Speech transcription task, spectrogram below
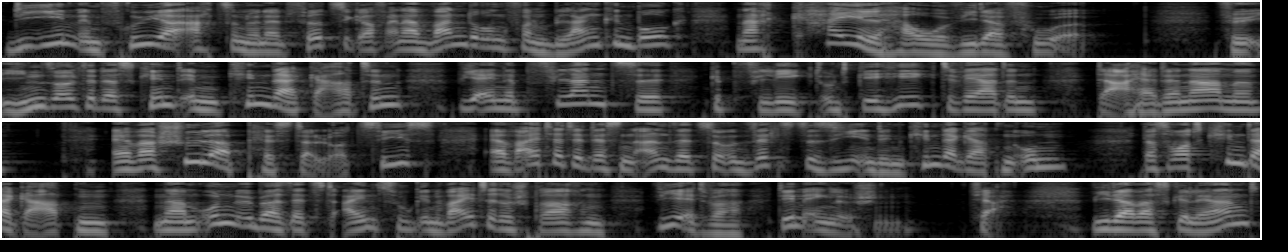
die ihm im Frühjahr 1840 auf einer Wanderung von Blankenburg nach Keilhau widerfuhr. Für ihn sollte das Kind im Kindergarten wie eine Pflanze gepflegt und gehegt werden, daher der Name. Er war Schüler Pestalozzis, erweiterte dessen Ansätze und setzte sie in den Kindergärten um. Das Wort Kindergarten nahm unübersetzt Einzug in weitere Sprachen, wie etwa dem Englischen. Tja, wieder was gelernt.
